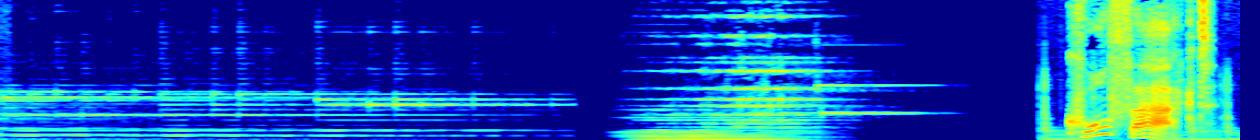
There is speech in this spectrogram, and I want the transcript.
Cool fact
